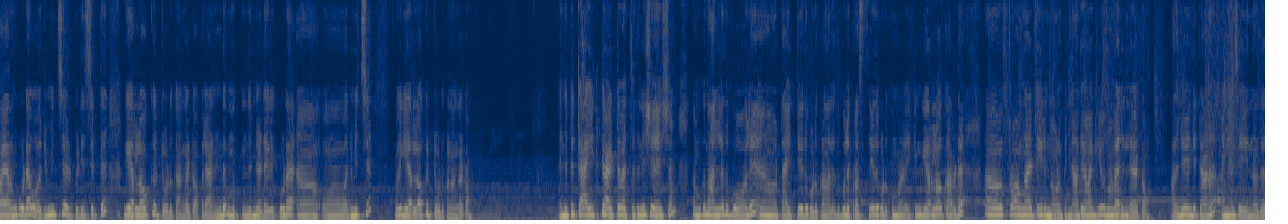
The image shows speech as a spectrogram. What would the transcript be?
വയറും കൂടെ ഒരുമിച്ച് പിടിച്ചിട്ട് ഗിയർ ലോക്ക് ഇട്ട് കൊടുക്കാം കേട്ടോ. അപ്പോൾ രണ്ട് ഇതിന്റെ ഇടയിൽ കൂടെ ഒരുമിച്ച് ഒരു ഗിയർ ലോക്ക് ഇട്ട് കൊടുക്കണം കേട്ടോ. എന്നിട്ട് ടൈറ്റ് ആയിട്ട് വെച്ചതിന് ശേഷം നമുക്ക് നല്ലതുപോലെ ടൈറ്റ് ചെയ്ത് കൊടുക്കണം. നല്ലതുപോലെ പ്രസ് ചെയ്ത് കൊടുക്കുമ്പോഴേക്കും ഗിയർ ലോക്ക് അവിടെ സ്ട്രോങ് ആയിട്ട് ഇരുന്നോളും. പിന്നെ അത് ഇളകി ഒന്നും വരില്ല കേട്ടോ. അതിന് വേണ്ടിയിട്ടാണ് ഇങ്ങനെ ചെയ്യുന്നത്.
